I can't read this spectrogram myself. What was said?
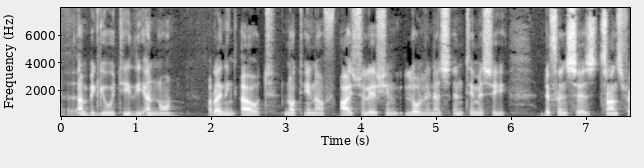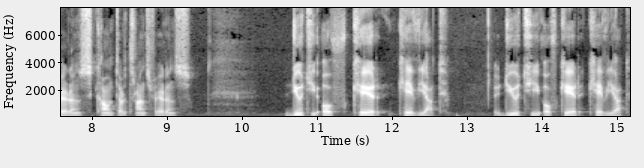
uh, ambiguity, the unknown, running out, not enough, isolation, loneliness, intimacy, defenses, transference, counter transference, duty of care caveat. Duty of care caveat.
